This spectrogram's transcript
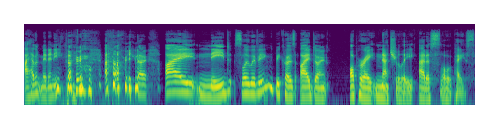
I haven't met any though. um, you know, I need slow living because I don't operate naturally at a slower pace.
